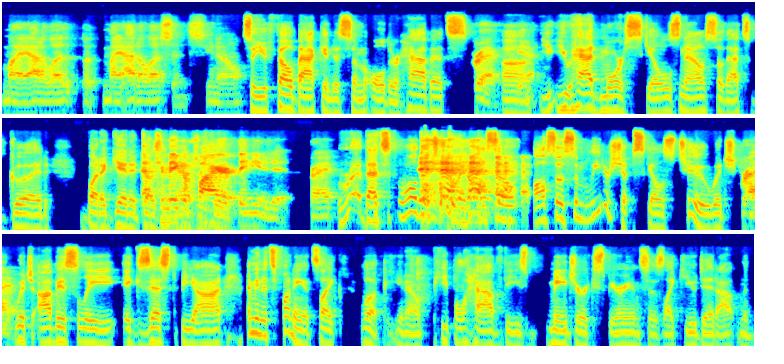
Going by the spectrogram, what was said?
my adolescence my adolescence you know so you fell back into some older habits correct um, yeah. you, you had more skills now so that's good but again it doesn't can make a fire if they needed it right that's well that's true and also also some leadership skills too which right. which obviously exist beyond i mean it's funny it's like look you know people have these major experiences like you did out in the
